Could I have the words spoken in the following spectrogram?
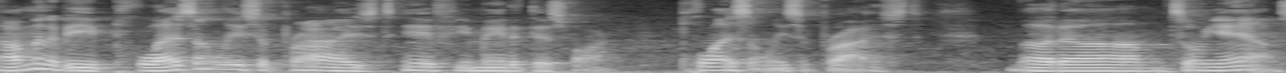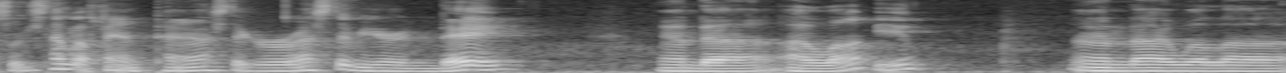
I'm gonna be pleasantly surprised if you made it this far. Pleasantly surprised. But um, so yeah, so just have a fantastic rest of your day, and uh, I love you, and I will, uh,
